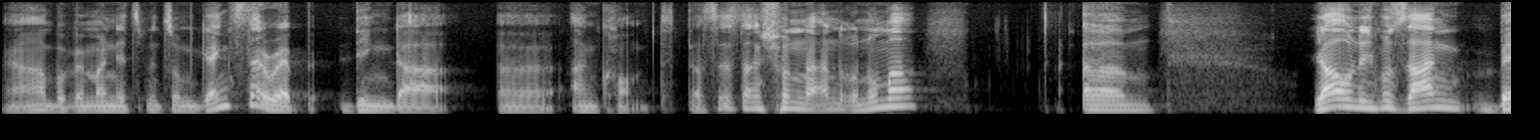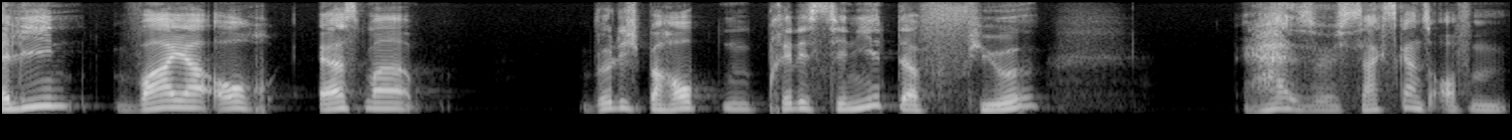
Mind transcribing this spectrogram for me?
Ja, aber wenn man jetzt mit so einem Gangster-Rap-Ding da äh, ankommt, das ist dann schon eine andere Nummer. Ähm, ja, und ich muss sagen, Berlin war ja auch erstmal, würde ich behaupten, prädestiniert dafür. Ja, also ich sag's ganz offen,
